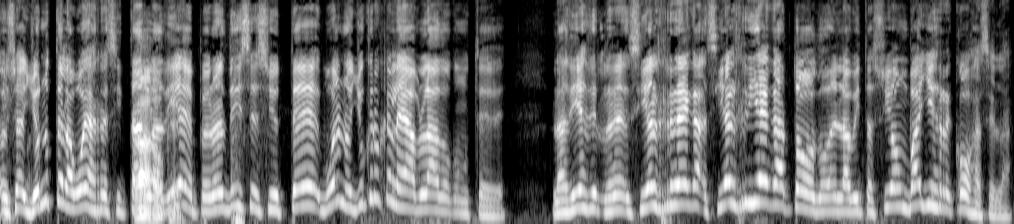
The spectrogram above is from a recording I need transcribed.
O sea, yo no te la voy a recitar Ah, las ok. 10, pero él dice si usted, bueno, yo creo que le he hablado con ustedes. Las 10, re- si él rega, si él riega todo en la habitación, vaya y recójasela.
